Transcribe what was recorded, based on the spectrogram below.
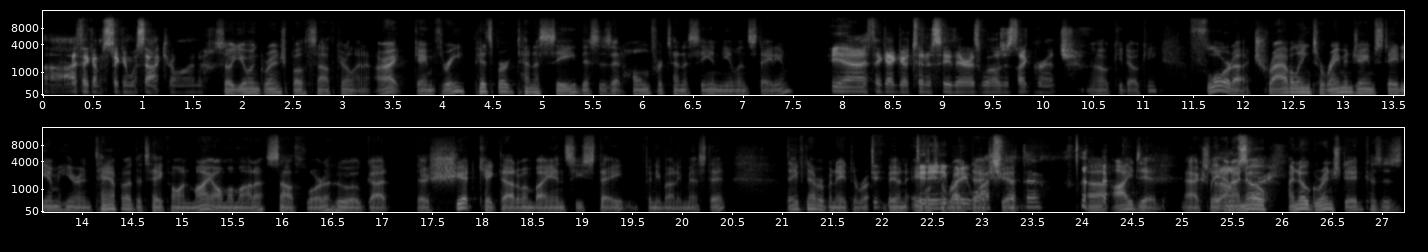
uh, I think I'm sticking with South Carolina. So you and Grinch both South Carolina. All right. Game three, Pittsburgh, Tennessee. This is at home for Tennessee in Neyland Stadium. Yeah, I think I go Tennessee there as well, just like Grinch. Okie dokie. Florida traveling to Raymond James Stadium here in Tampa to take on my alma mater, South Florida, who got the shit kicked out of them by NC State. If anybody missed it, they've never been able to, Did- been able to write that watch shit. that uh, I did actually, Oh, and I know sorry. I know Grinch did because his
